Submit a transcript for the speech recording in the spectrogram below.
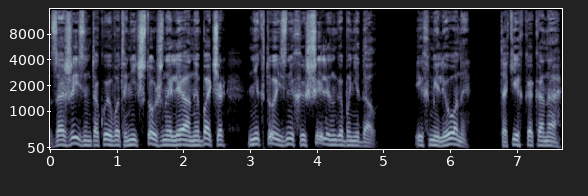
За жизнь такой вот ничтожной Лианы Батчер никто из них и шиллинга бы не дал. Их миллионы, таких как она,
